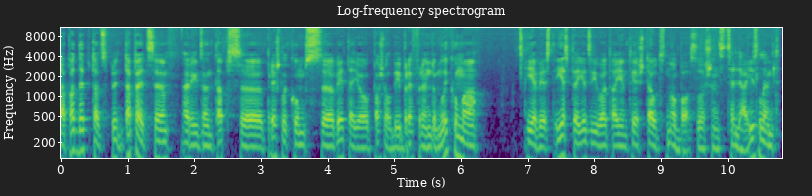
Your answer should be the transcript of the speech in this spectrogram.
Tāpat deputāts, tāpēc arī dzen, taps priekšlikums vietējo pašvaldību referendumu likumā ieviest iespēju iedzīvotājiem tieši tautas nobalsošanas ceļā izlemt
